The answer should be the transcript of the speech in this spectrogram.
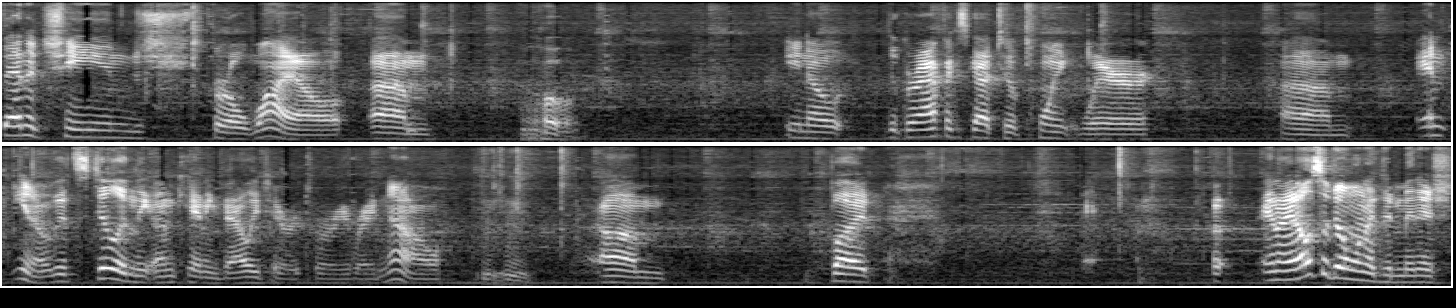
been a change for a while. Um, Oh. you know, the graphics got to a point where, um, and you know, it's still in the uncanny valley territory right now. Um, but, uh, and I also don't want to diminish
